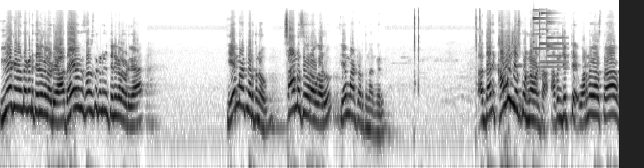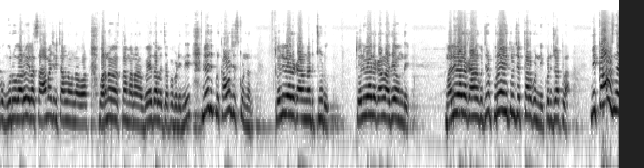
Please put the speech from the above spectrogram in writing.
వివేకానంద కంటే తెలియగలవుడివా? దయానంద సంస్థ కంటే నువ్వు తెలియగలవుడివా? ఏం మాట్లాడుతున్నావు? సాంబశివరావు గారు ఏం మాట్లాడుతున్నారు మీరు? దాన్ని కవర్ చేసుకుంటున్నామంట అతను చెప్తే వర్ణ వ్యవస్థ గురువు గారు ఇలా సామాజిక చలనం ఉన్న వర్ణ వ్యవస్థ మన వేదాల్లో చెప్పబడింది. లేదు ఇప్పుడు కవర్ చేసుకుంటున్నారు. తొలి వేద కాలం నాటి చూడు. తొలి వేద కాలంలో అదే ఉంది. మలి వేద కాలానికి వచ్చిన పురోహితులు చెప్తారు కొన్ని కొన్ని చోట్ల. మీకు కావాల్సింది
